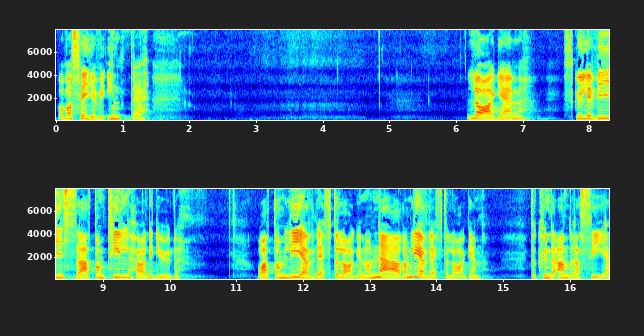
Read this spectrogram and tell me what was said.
och vad säger vi inte? Lagen skulle visa att de tillhörde Gud och att de levde efter lagen. Och när de levde efter lagen, då kunde andra se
